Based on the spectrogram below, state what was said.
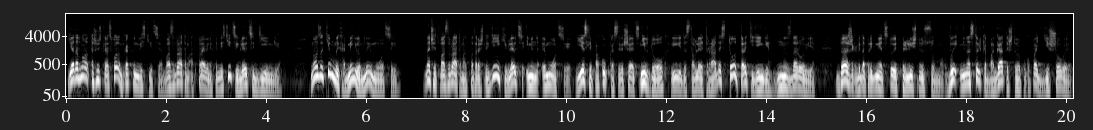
Я давно отношусь к расходам как к инвестициям. Возвратом от правильных инвестиций являются деньги. Но затем мы их обмениваем на эмоции. Значит, возвратом от потраченных денег являются именно эмоции. Если покупка совершается не в долг и доставляет радость, то тратите деньги на здоровье. Даже когда предмет стоит приличную сумму. Вы не настолько богаты, чтобы покупать дешевые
